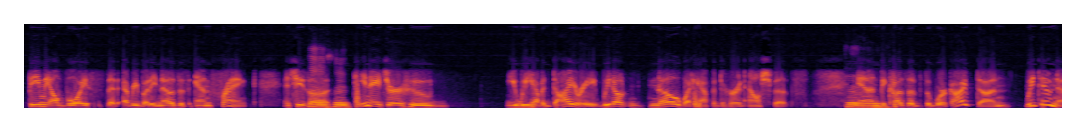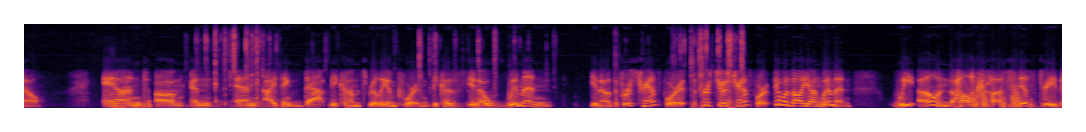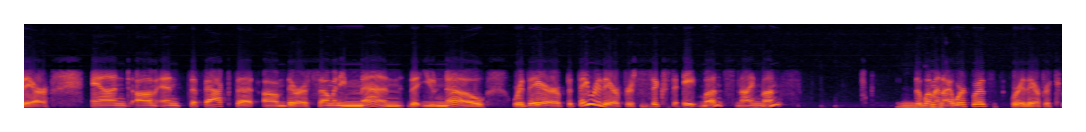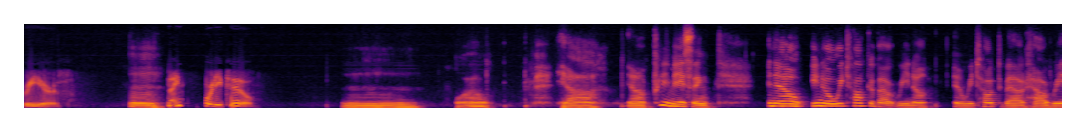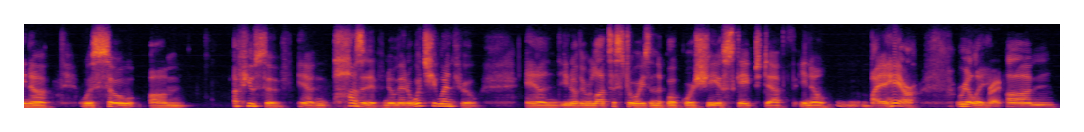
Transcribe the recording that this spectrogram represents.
female voice that everybody knows is Anne Frank and she's a mm-hmm. teenager who you, we have a diary we don't know what happened to her in Auschwitz mm. and because of the work I've done we do know and mm-hmm. um, and and I think that becomes really important because you know women, you know, the first transport, the first Jewish transport, it was all young women. We own the Holocaust history there, and um, and the fact that um, there are so many men that you know were there, but they were there for six to eight months, nine months. Mm. The women I work with were there for three years. Mm. 1942. Mm, wow. Yeah, yeah, pretty amazing. Now, you know, we talk about Rena, and we talked about how Rena was so um, effusive and positive no matter what she went through. And, you know, there were lots of stories in the book where she escaped death, you know, by a hair, really. Right. Um,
